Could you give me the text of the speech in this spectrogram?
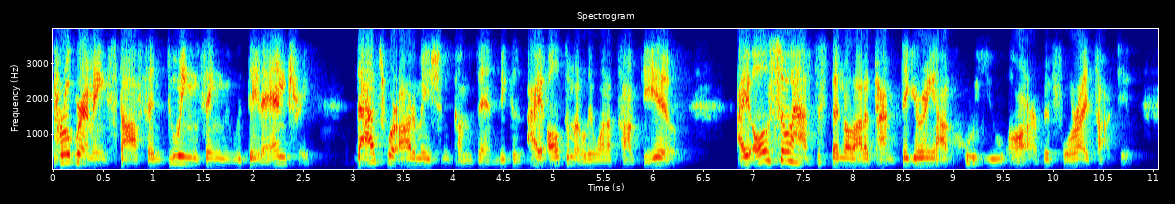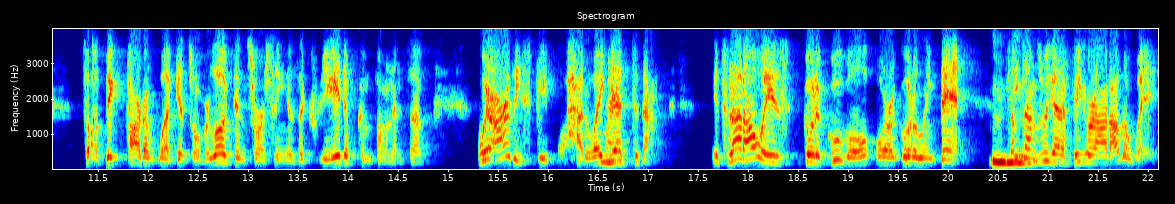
programming stuff and doing things with data entry. That's where automation comes in because I ultimately want to talk to you. I also have to spend a lot of time figuring out who you are before I talk to you. So a big part of what gets overlooked in sourcing is the creative components of where are these people? How do I right. get to them? It's not always go to Google or go to LinkedIn. Mm-hmm. Sometimes we got to figure out other ways.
